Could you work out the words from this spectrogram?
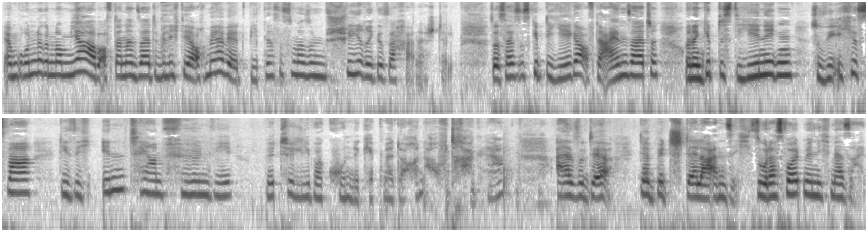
Ja, im Grunde genommen ja, aber auf der anderen Seite will ich dir auch Mehrwert bieten. Das ist immer so eine schwierige Sache an der Stelle. So, das heißt, es gibt die Jäger auf der einen Seite und dann gibt es diejenigen, so wie ich es war, die sich intern fühlen wie, bitte lieber Kunde, gib mir doch einen Auftrag. Ja? Also der, der Bittsteller an sich. So, das wollten wir nicht mehr sein.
